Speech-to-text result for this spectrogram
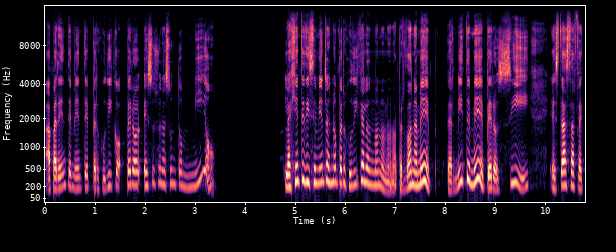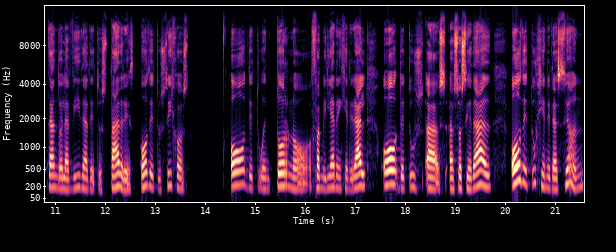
aparentemente perjudico, pero eso es un asunto mío. La gente dice, mientras no perjudica a los... No, no, no, no, perdóname, permíteme, pero si estás afectando la vida de tus padres o de tus hijos o de tu entorno familiar en general, o de tu ah, ah, sociedad, o de tu generación,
